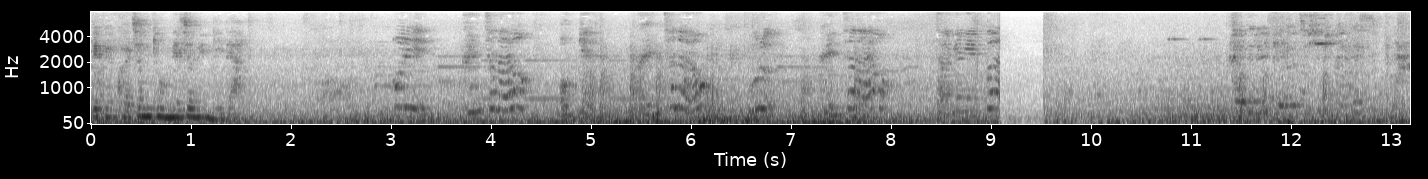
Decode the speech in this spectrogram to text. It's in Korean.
롯데백화점 동래점입니다. 허리 괜찮아요? 어깨 괜찮아요? 무릎 괜찮아요? 정형외과 카드를 대어주시면 되겠습니다.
